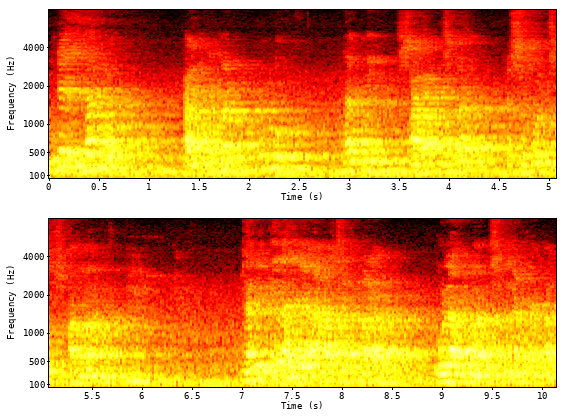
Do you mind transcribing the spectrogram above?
ini jatuh kalau memang Nabi syarat sebab tersebut sesama. Jadi itulah dia alasan para ulama mengatakan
